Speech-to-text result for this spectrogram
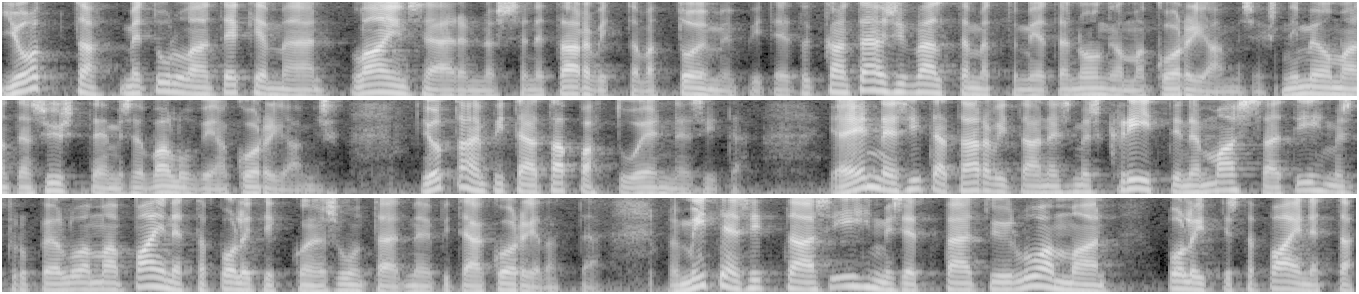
Jotta me tullaan tekemään lainsäädännössä ne tarvittavat toimenpiteet, jotka on täysin välttämättömiä tämän ongelman korjaamiseksi, nimenomaan tämän systeemisen valuvian korjaamiseksi. Jotain pitää tapahtua ennen sitä. Ja ennen sitä tarvitaan esimerkiksi kriittinen massa, että ihmiset rupeaa luomaan painetta poliitikkojen suuntaan, että meidän pitää korjata tämä. No miten sitten taas ihmiset päätyy luomaan poliittista painetta,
